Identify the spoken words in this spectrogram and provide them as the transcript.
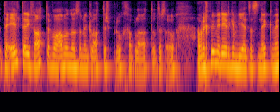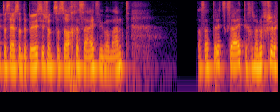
der ältere Vater, der einmal noch so einen glatten Spruch ablässt oder so. Aber ich bin mir irgendwie das nicht gewöhnt, dass er so der Böse ist und so Sachen sagt wie im Moment was hat er jetzt gesagt? Ich habe es mir aufgeschrieben.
